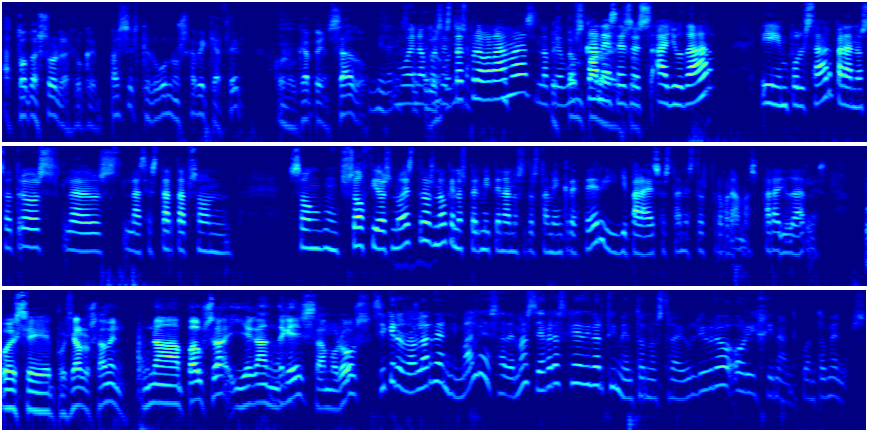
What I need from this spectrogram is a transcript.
a todas horas, lo que pasa es que luego no sabe qué hacer con lo que ha pensado. bueno, pues estos programas lo que buscan es eso, es ayudar e impulsar. Para nosotros las startups son son socios nuestros, ¿no? Que nos permiten a nosotros también crecer y para eso están estos programas, para ayudarles. Pues, eh, pues ya lo saben. Una pausa y llega Andrés Amorós. Sí, que nos va a hablar de animales. Además, ya verás qué divertimento nos trae. Un libro original, cuanto menos.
